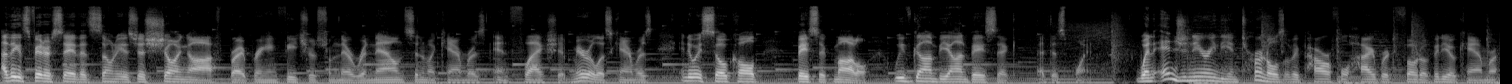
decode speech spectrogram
I think it's fair to say that Sony is just showing off by bringing features from their renowned cinema cameras and flagship mirrorless cameras into a so-called basic model. We've gone beyond basic at this point. When engineering the internals of a powerful hybrid photo-video camera,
